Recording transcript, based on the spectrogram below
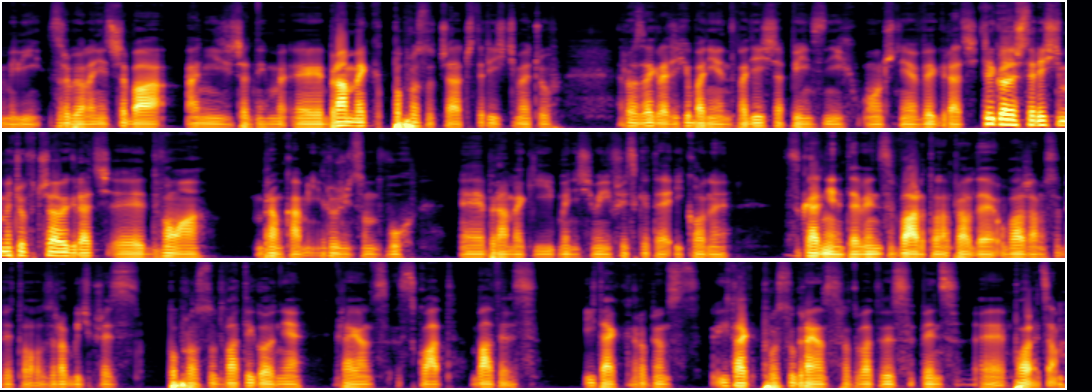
mieli zrobione. Nie trzeba ani żadnych bramek, po prostu trzeba 40 meczów rozegrać i chyba, nie wiem, 25 z nich łącznie wygrać. Tylko te 40 meczów trzeba wygrać dwoma bramkami, różnicą dwóch bramek i będziecie mieli wszystkie te ikony zgarnięte, więc warto naprawdę, uważam sobie to zrobić przez po prostu dwa tygodnie grając skład Battles. I tak robiąc, i tak po prostu grając skład Battles, więc e, polecam.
